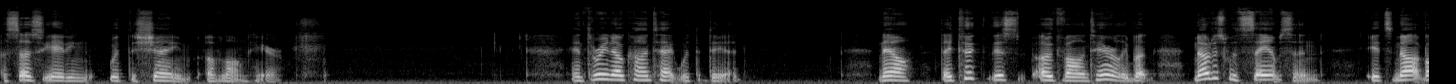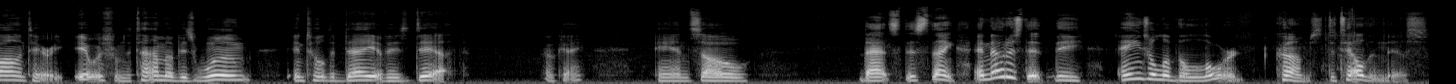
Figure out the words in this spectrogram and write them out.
associating with the shame of long hair. And three, no contact with the dead. Now, they took this oath voluntarily, but notice with Samson, it's not voluntary. It was from the time of his womb until the day of his death. Okay? And so that's this thing. And notice that the angel of the Lord comes to tell them this.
